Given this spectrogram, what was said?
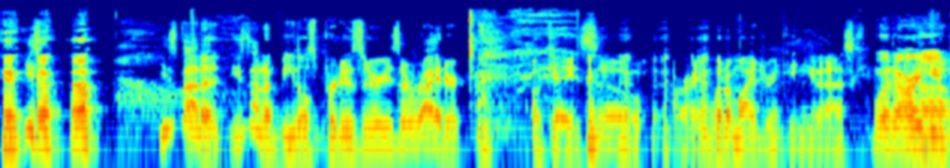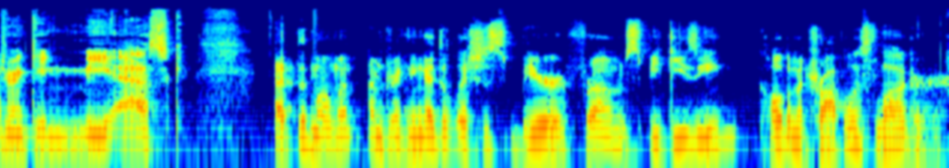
He's not a he's not a Beatles producer. He's a writer. Okay, so all right, what am I drinking? You ask. What are you Um, drinking? Me ask. At the moment, I'm drinking a delicious beer from Speakeasy called a Metropolis Lager.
